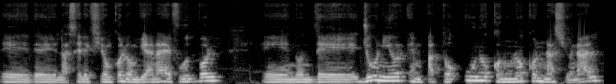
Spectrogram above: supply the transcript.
eh, de la selección colombiana de fútbol, en donde Junior empató uno con uno con Nacional.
